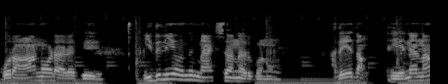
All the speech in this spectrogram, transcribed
ஒரு ஆணோட அழகு இதுலயும் வந்து மேக்ஸ் தானே இருக்கணும். அதேதான். என்னன்னா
